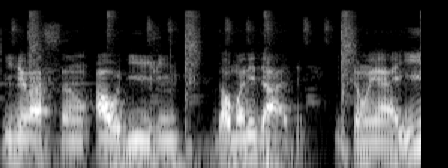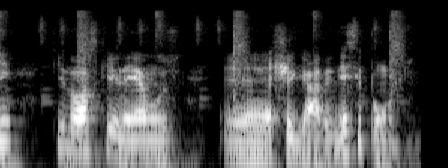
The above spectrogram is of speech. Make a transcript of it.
em relação à origem da humanidade? Então, é aí que nós queremos é, chegar, é nesse ponto.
